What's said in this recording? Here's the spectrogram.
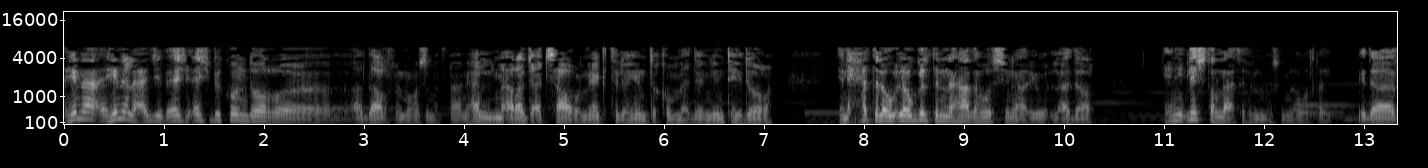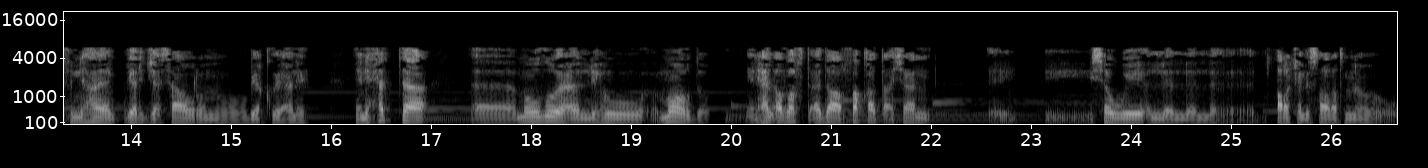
هنا هنا العجيب إيش إيش بيكون دور آه، أدار في الموسم الثاني؟ هل مع رجعة ساورون يقتله ينتقم بعدين ينتهي دوره؟ يعني حتى لو لو قلت إن هذا هو السيناريو الأدار يعني ليش طلعته في الموسم الأول طيب؟ إذا في النهاية بيرجع ساورون وبيقضي عليه يعني حتى موضوع اللي هو موردو يعني هل أضفت ادار فقط عشان يسوي الحركة اللي صارت إنه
